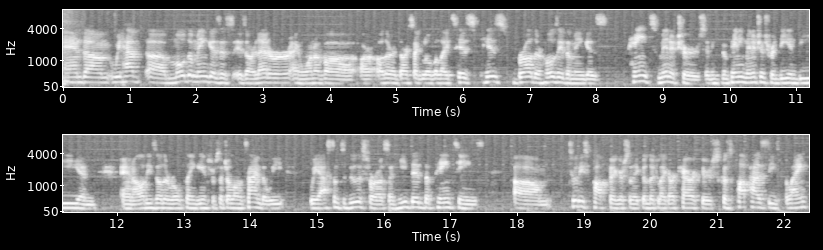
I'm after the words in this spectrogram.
And um, we have uh, Mo Dominguez is, is our letterer, and one of uh, our other Darkside Globalites. His his brother Jose Dominguez paints miniatures, and he's been painting miniatures for D and D and and all these other role playing games for such a long time that we we asked him to do this for us, and he did the paintings. Um, to these pop figures so they could look like our characters because pop has these blank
